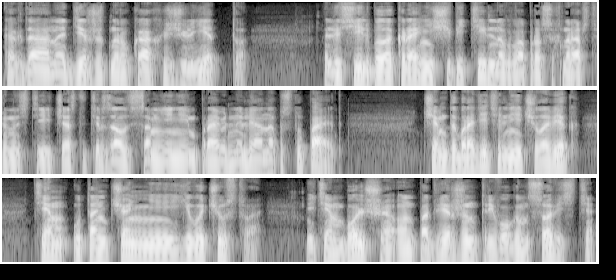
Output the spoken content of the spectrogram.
когда она держит на руках Жюльетту. Люсиль была крайне щепетильна в вопросах нравственности и часто терзалась сомнением, правильно ли она поступает. Чем добродетельнее человек, тем утонченнее его чувства, и тем больше он подвержен тревогам совести.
